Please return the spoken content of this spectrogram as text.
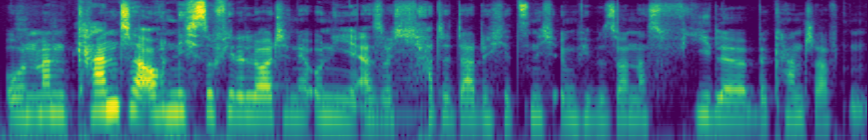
Und man kannte auch nicht so viele Leute in der Uni. Also ich hatte dadurch jetzt nicht irgendwie besonders viele Bekanntschaften.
